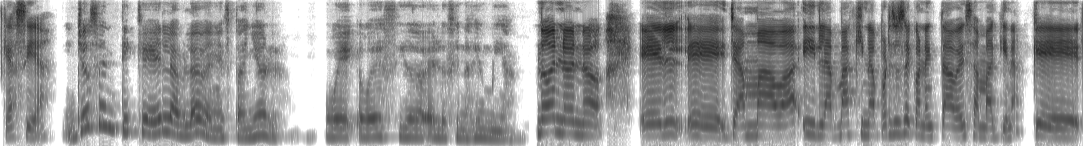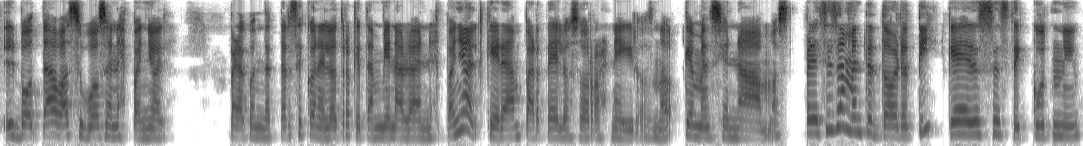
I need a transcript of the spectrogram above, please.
que hacía. Yo sentí que él hablaba en español. ¿O he, o sido alucinación mía? No, no, no. Él eh, llamaba y la máquina, por eso se conectaba esa máquina, que botaba su voz en español para contactarse con el otro que también hablaba en español, que eran parte de los zorros negros, ¿no? Que mencionábamos. Precisamente Dorothy, que es este Kutney,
